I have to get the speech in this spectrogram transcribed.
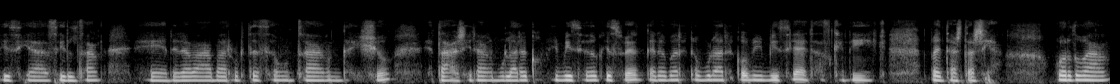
bizia ziltzan, e, nera ba amar urte zehuntzan gaixo, eta hasieran mularreko minbizia duki zuen, gero berriro mularreko minbizia, eta azkenik metastasia. Orduan,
